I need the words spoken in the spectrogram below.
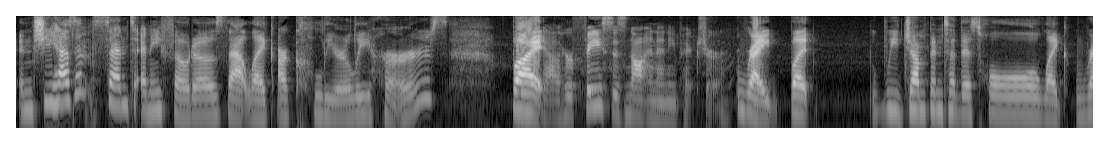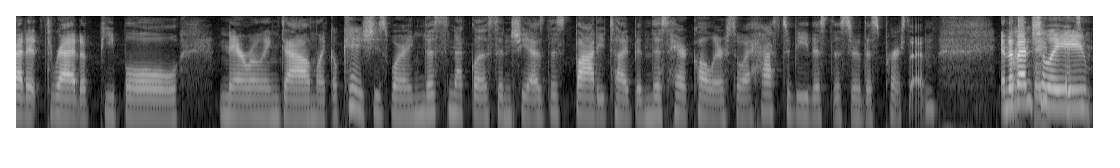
and she hasn't sent any photos that like are clearly hers, but yeah, her face is not in any picture. right, but we jump into this whole like Reddit thread of people narrowing down like okay she's wearing this necklace and she has this body type and this hair color so it has to be this this or this person and Right, they- eventually it's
